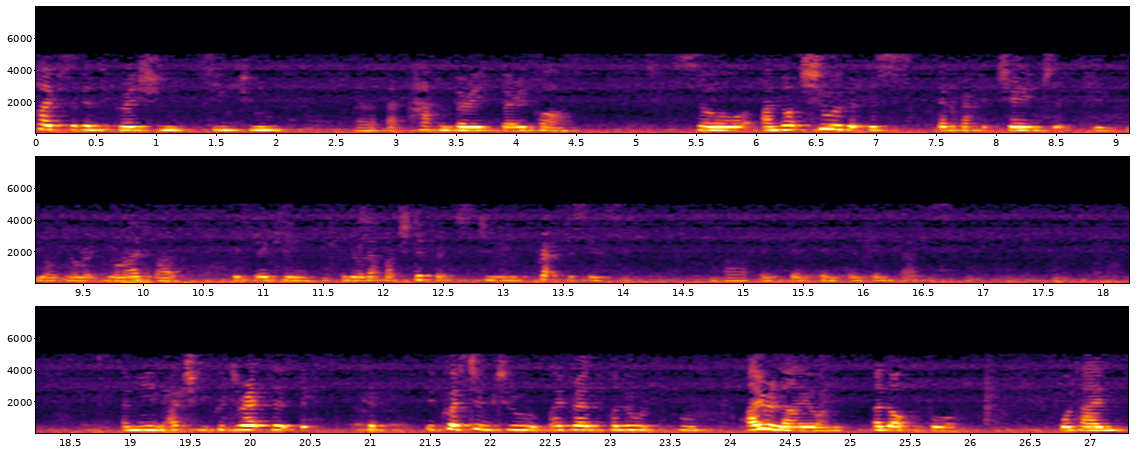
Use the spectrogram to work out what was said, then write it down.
types of integration seem to uh, happen very, very fast. So I'm not sure that this demographic change that you, you're, you're, you're, right about is making you know that much difference to practices uh, in, in, in, in, camps. I mean, actually, you could direct the, the, the question to my friend Khulud, who I rely on a lot for what I'm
